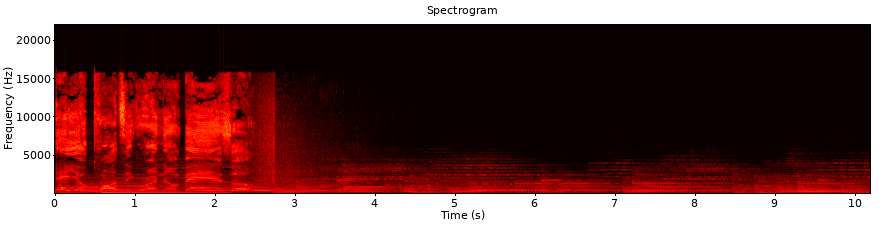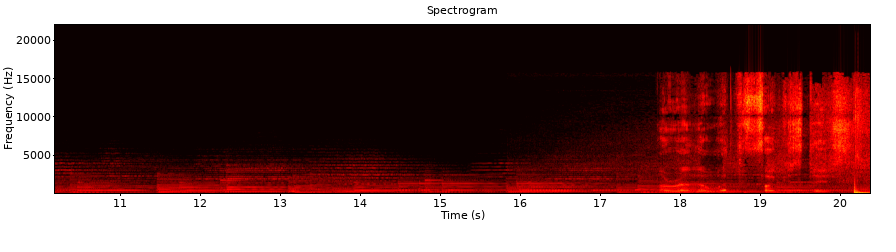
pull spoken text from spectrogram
Hey, yo, Quantic, run them bands up. What the fuck is this?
